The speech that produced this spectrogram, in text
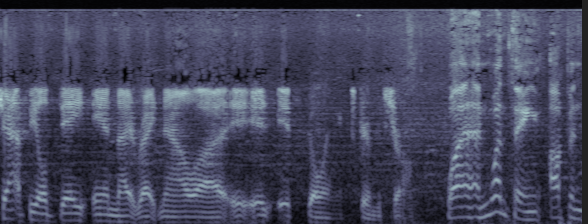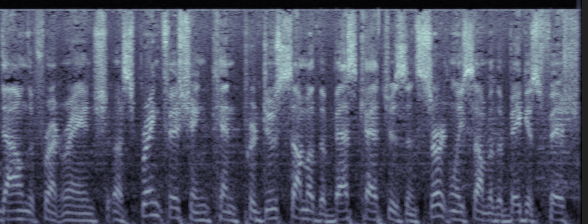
Chatfield, day and night right now, uh, it, it's going extremely strong. Well, and one thing, up and down the Front Range, uh, spring fishing can produce some of the best catches and certainly some of the biggest fish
